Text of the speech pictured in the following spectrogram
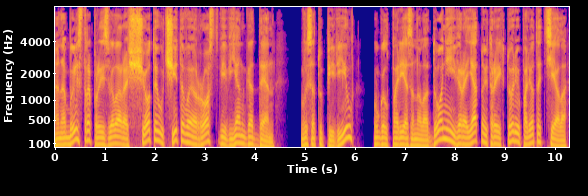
Она быстро произвела расчеты, учитывая рост Вивьен Гаден, высоту перил, угол пореза на ладони и вероятную траекторию полета тела,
